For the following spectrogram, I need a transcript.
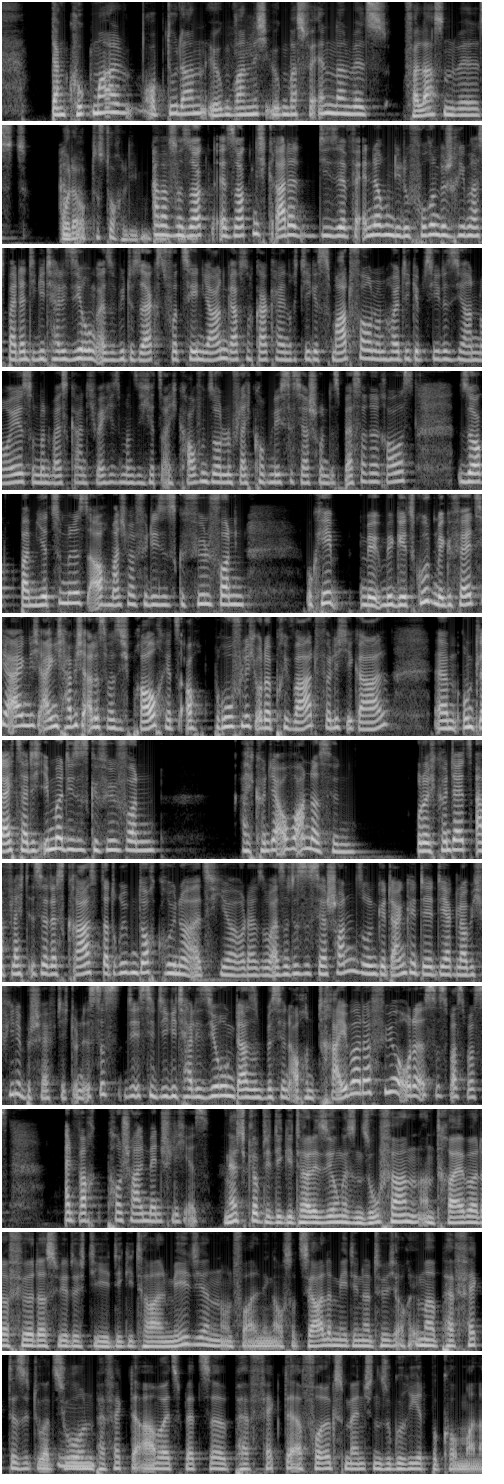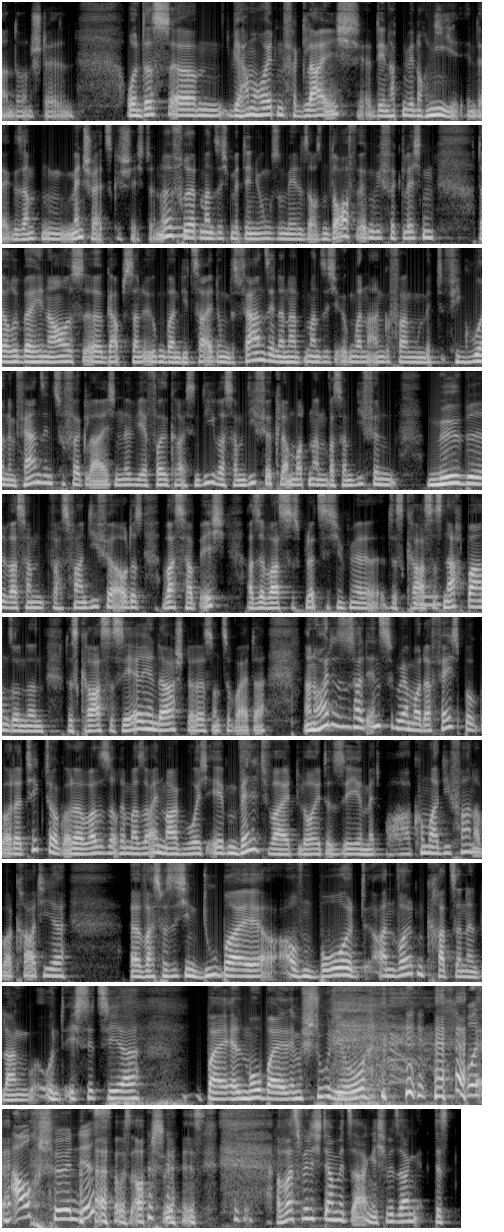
Dann guck mal, ob du dann irgendwann nicht irgendwas verändern willst, verlassen willst, oder ob du es doch lieben kannst. Aber versorgt, er sorgt nicht gerade diese Veränderung, die du vorhin beschrieben hast bei der Digitalisierung. Also wie du sagst, vor zehn Jahren gab es noch gar kein richtiges Smartphone und heute gibt es jedes Jahr ein neues und man weiß gar nicht, welches man sich jetzt eigentlich kaufen soll und vielleicht kommt nächstes Jahr schon das Bessere raus. Sorgt bei mir zumindest auch manchmal für dieses Gefühl von, okay, mir, mir geht's gut, mir gefällt's hier eigentlich. Eigentlich habe ich alles, was ich brauche, jetzt auch beruflich oder privat, völlig egal. Ähm, und gleichzeitig immer dieses Gefühl von, ah, ich könnte ja auch woanders hin. Oder ich könnte jetzt, ah, vielleicht ist ja das Gras da drüben doch grüner als hier oder so. Also das ist ja schon so ein Gedanke, der, der glaube ich, viele beschäftigt. Und ist das, ist die Digitalisierung da so ein bisschen auch ein Treiber dafür oder ist es was, was einfach pauschal menschlich ist. Ja, ich glaube, die Digitalisierung ist insofern ein Treiber dafür, dass wir durch die digitalen Medien und vor allen Dingen auch soziale Medien natürlich auch immer perfekte Situationen, mhm. perfekte Arbeitsplätze, perfekte Erfolgsmenschen suggeriert bekommen an anderen Stellen. Und das, ähm, wir haben heute einen Vergleich, den hatten wir noch nie in der gesamten Menschheitsgeschichte. Ne? Mhm. Früher hat man sich mit den Jungs und Mädels aus dem Dorf irgendwie verglichen. Darüber hinaus äh, gab es dann irgendwann die Zeitung, das Fernsehen. Dann hat man sich irgendwann angefangen, mit Figuren im Fernsehen zu vergleichen, ne? wie erfolgreich erfolgreich sind die, was haben die für Klamotten an, was haben die für Möbel, was haben, was fahren die für Autos, was habe ich? Also war es plötzlich nicht mehr das Gras des mhm. Nachbarn, sondern das Gras des Seriendarstellers und so weiter. Und heute ist es halt Instagram oder Facebook oder TikTok oder was es auch immer sein mag, wo ich eben weltweit Leute sehe mit, oh, guck mal, die fahren aber gerade hier äh, was weiß ich, in Dubai auf dem Boot an Wolkenkratzern entlang und ich sitze hier bei L-Mobile im Studio. Wo es auch schön ist. Wo es auch schön ist. Aber was will ich damit sagen? Ich will sagen, das,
